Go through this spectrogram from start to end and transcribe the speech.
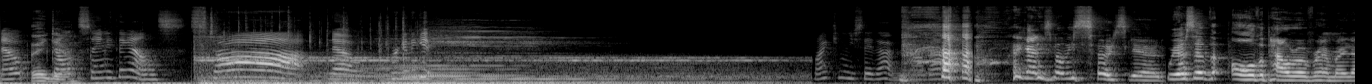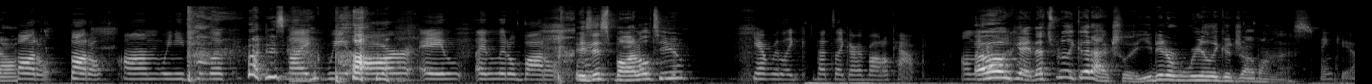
No, Thank don't say anything else. Stop. No, we're gonna get. Why can you say that? that? oh my god, he's probably so scared. We also have the, all the power over him right now. bottle, bottle. Um, we need to look like we Bottle. are a a little bottle. Is this bottle to you? Yeah, we're like that's like our bottle cap. Oh my Oh, god. okay, that's really good actually. You did a really good job on this. Thank you.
